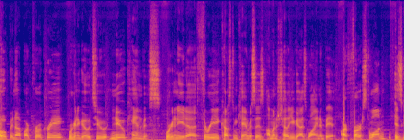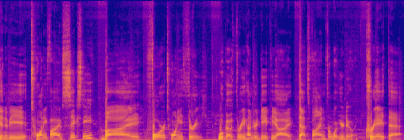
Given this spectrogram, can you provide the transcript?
open up our Procreate. We're gonna go to new canvas. We're gonna need uh, three custom canvases. I'm gonna tell you guys why in a bit. Our first one is gonna be 2560 by 423. We'll go 300 DPI, that's fine for what you're doing. Create that.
